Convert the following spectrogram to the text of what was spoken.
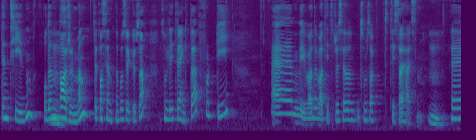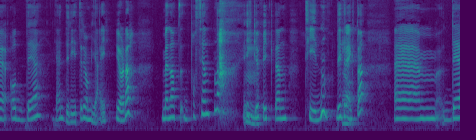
den tiden og den mm. varmen til pasientene på sykehuset som de trengte. Fordi Eh, vi var, det var tidspress. Jeg som sagt tissa i heisen. Mm. Eh, og det Jeg driter i om jeg gjør det, men at pasientene ikke fikk den tiden de trengte, eh, det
